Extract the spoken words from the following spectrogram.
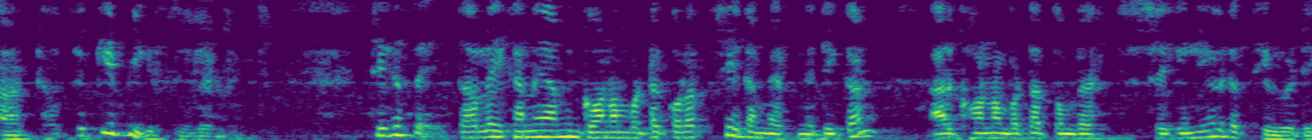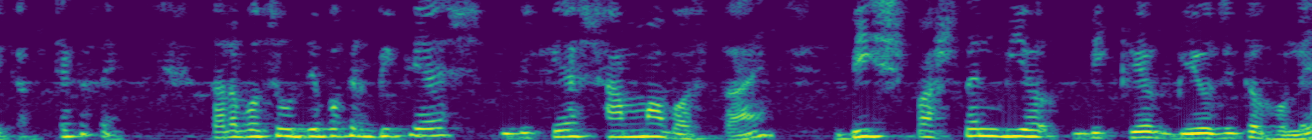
আর একটা হচ্ছে কেপিএস রিলেটেড ঠিক আছে? তাহলে এখানে আমি গ নম্বরটা করাচ্ছি, এটা ম্যাথমেটিক্যাল আর ঘ নম্বরটা তোমরা শিখে নিও, এটা থিওরিটিক্যাল ঠিক আছে? তাহলে বলছে উদ্দীপকের বিক্রিয়া বিক্রিয়া সাম্যাবস্থায় বিশ পার্সেন্ট বিক্রিয়ক বিয়োজিত হলে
